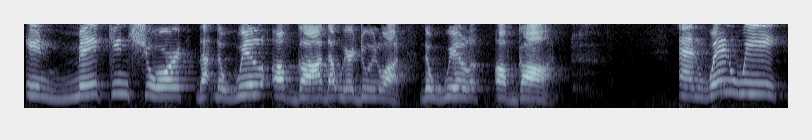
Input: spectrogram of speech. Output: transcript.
In making sure that the will of God, that we're doing what? The will of God. And when we,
